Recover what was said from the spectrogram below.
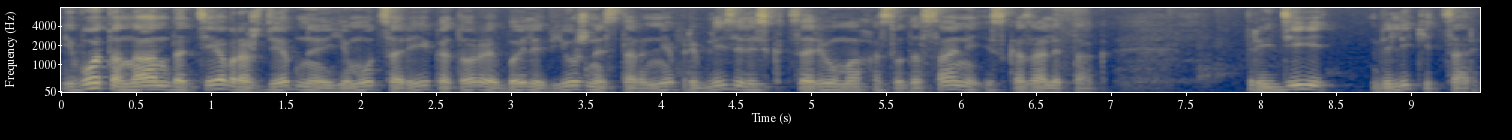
И вот Ананда, те враждебные ему цари, которые были в южной стороне, приблизились к царю Махасудасане и сказали так. «Приди, великий царь!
